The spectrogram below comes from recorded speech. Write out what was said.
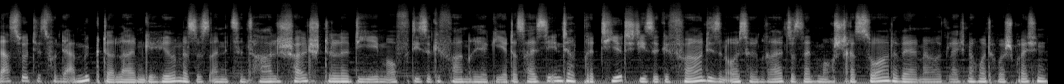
das wird jetzt von der Amygdala im Gehirn, das ist eine zentrale Schaltstelle, die eben auf diese Gefahren reagiert. Das heißt, sie interpretiert diese Gefahr, diesen äußeren Reiz, das nennt man auch Stressor, da werden wir gleich nochmal drüber sprechen.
